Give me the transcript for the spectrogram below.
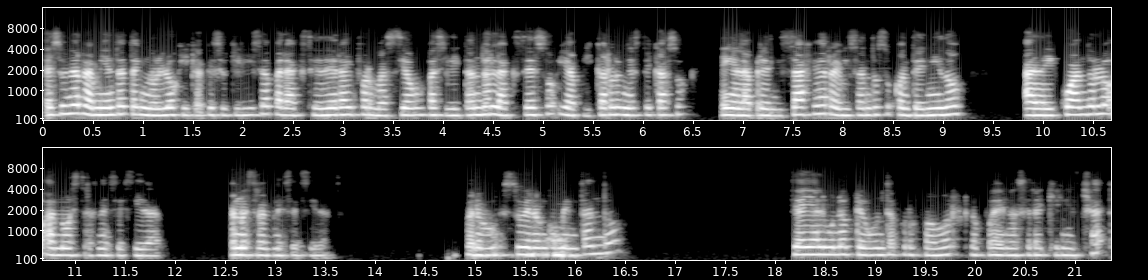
Es una herramienta tecnológica que se utiliza para acceder a información, facilitando el acceso y aplicarlo en este caso en el aprendizaje, revisando su contenido adecuándolo a nuestras necesidades, a nuestras necesidades. Bueno, estuvieron comentando. Si hay alguna pregunta, por favor, lo pueden hacer aquí en el chat.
